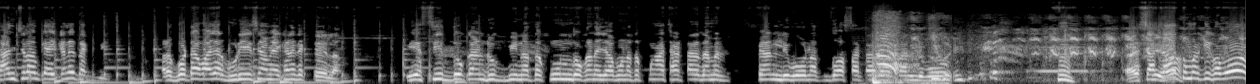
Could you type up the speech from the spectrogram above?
জানছিলাম কি এখানে থাকবি। আর গোটা বাজার ঘুরিয়ে এসে আমি এখানে দেখতে এলাম। এসির দোকান ঢুকবি না তো কোন দোকানে যাব না তো পাঁচ হাজার টাকা দামের প্যান্ট নিবো না তো দশ হাজার টাকা প্যান্ট হ্যাঁ? তোমার কি খবর?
